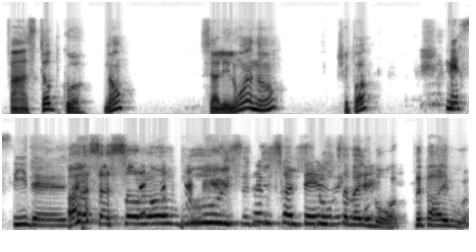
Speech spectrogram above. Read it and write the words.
Enfin, stop, quoi. Non? C'est aller loin, non? Je sais pas. Merci de... Ah, ça sent l'embrouille, cette discussion. Ça va être bon. Hein. Préparez-vous. Hein.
